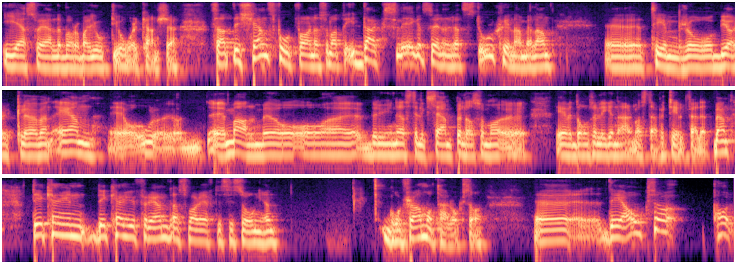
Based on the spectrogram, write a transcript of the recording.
i SHL än vad de har gjort i år kanske. Så att det känns fortfarande som att i dagsläget så är det en rätt stor skillnad mellan eh, Timrå och Björklöven än eh, eh Malmö och, och eh, Brynäs till exempel då, som har, eh, är de som ligger närmast där för tillfället. Men det kan ju, det kan ju förändras var efter säsongen går framåt här också. Det jag också har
